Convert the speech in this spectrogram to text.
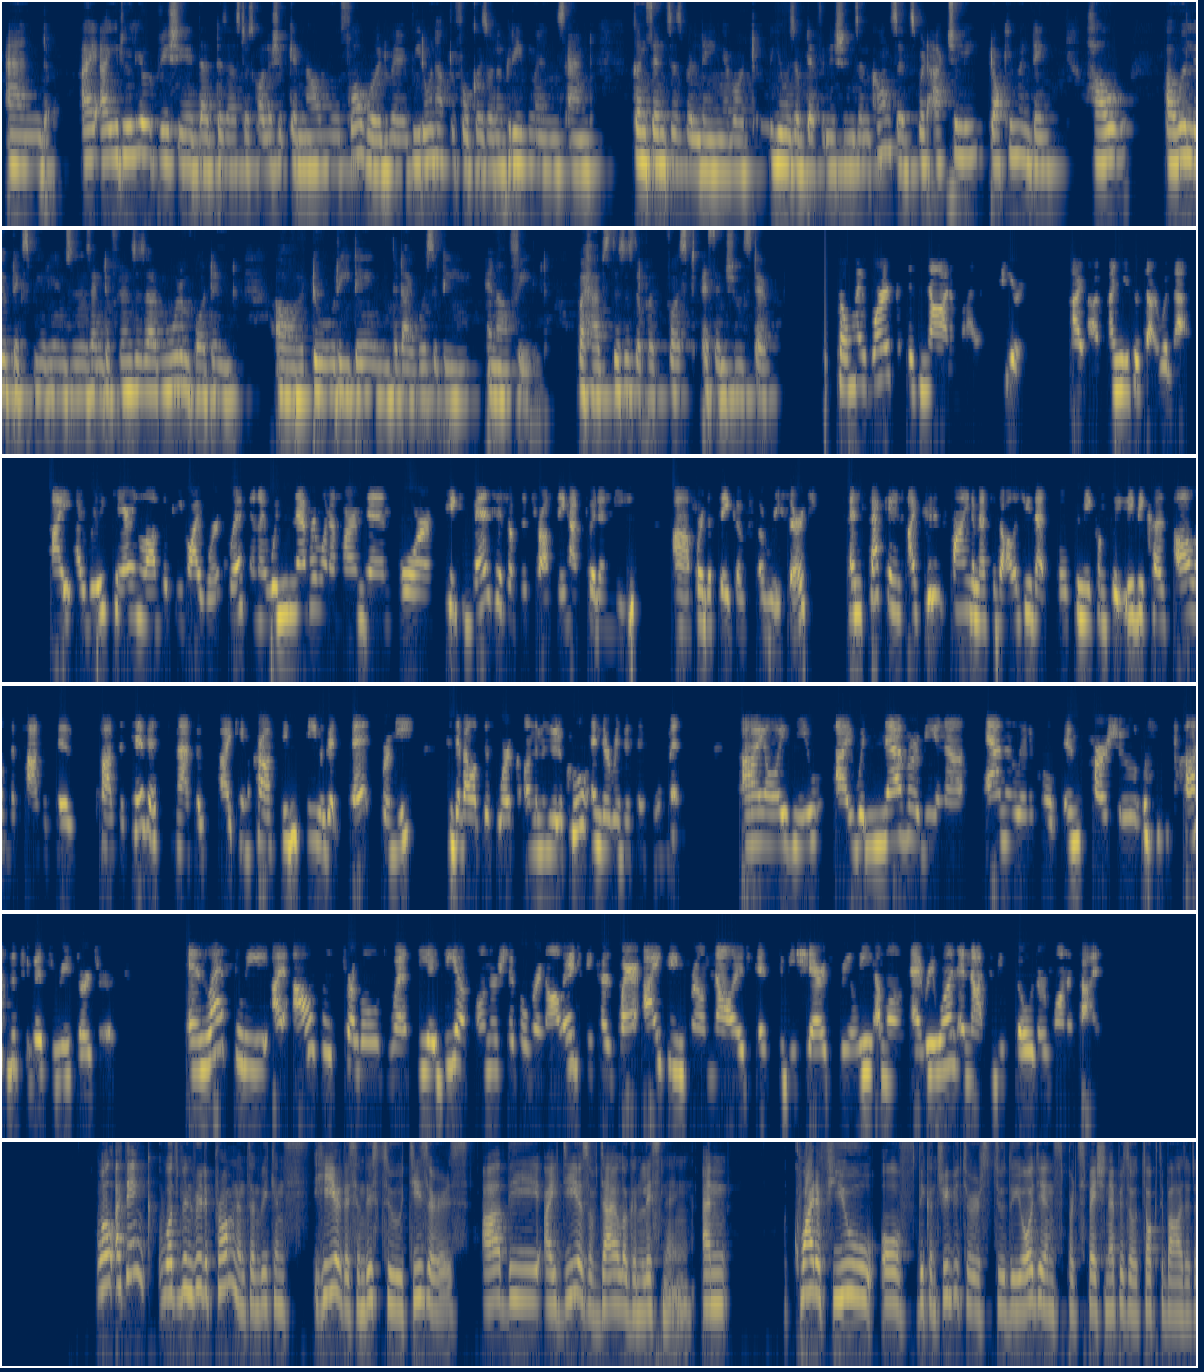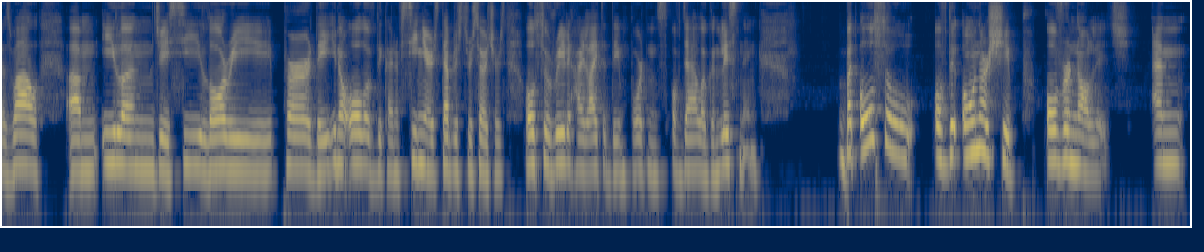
And I, I really appreciate that disaster scholarship can now move forward where we don't have to focus on agreements and consensus building about use of definitions and concepts, but actually documenting how our lived experiences and differences are more important uh, to retain the diversity in our field. Perhaps this is the f- first essential step so my work is not a bias, period. I, I, I need to start with that. I, I really care and love the people I work with, and I would never want to harm them or take advantage of the trust they have put in me uh, for the sake of, of research. And second, I couldn't find a methodology that spoke to me completely because all of the positive, positivist methods I came across didn't seem a good fit for me to develop this work on the Menudo and their resistance movement. I always knew I would never be an analytical, impartial, positivist researcher. And lastly, I also struggled with the idea of ownership over knowledge because where I came from, knowledge is to be shared freely among everyone and not to be sold or monetized. Well, I think what's been really prominent, and we can hear this in these two teasers, are the ideas of dialogue and listening. And quite a few of the contributors to the audience participation episode talked about it as well. Um, Elon, JC, Laurie, Per, the you know all of the kind of senior established researchers also really highlighted the importance of dialogue and listening, but also of the ownership over knowledge and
